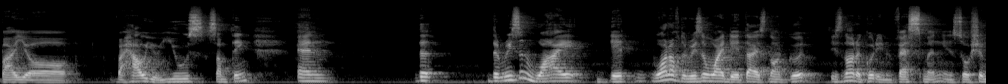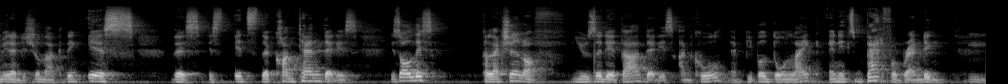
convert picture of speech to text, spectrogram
by your by how you use something, and the the reason why dat- one of the reason why data is not good is not a good investment in social media and digital marketing is this is it's the content that is is all this collection of user data that is uncool and people don't like and it's bad for branding. Hmm.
